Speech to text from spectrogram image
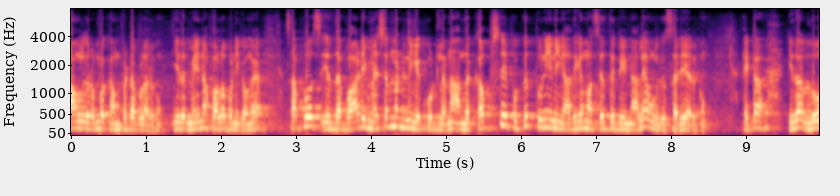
அவங்களுக்கு ரொம்ப கம்ஃபர்டபுளாக இருக்கும். இதை மெயினாக ஃபாலோ பண்ணிக்கோங்க. சப்போஸ் இந்த பாடி மெஷர்மெண்ட் நீங்கள் கூட்டலைன்னா அந்த கப் ஷேப்புக்கு துணியை நீங்கள் அதிகமாக சேர்த்துட்டிங்கனாலே அவங்களுக்கு சரியாக இருக்கும். ரைட்டா இதான் லோ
